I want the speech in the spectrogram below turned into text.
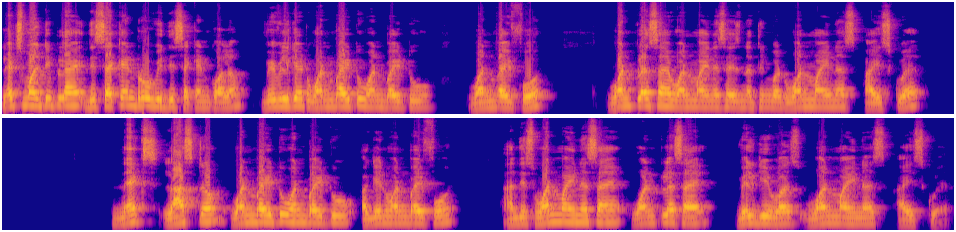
Let's multiply the second row with the second column. We will get 1 by 2, 1 by 2, 1 by 4. 1 plus i, 1 minus i is nothing but 1 minus i square. Next, last term, 1 by 2, 1 by 2, again 1 by 4. And this 1 minus i, 1 plus i will give us 1 minus i square.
